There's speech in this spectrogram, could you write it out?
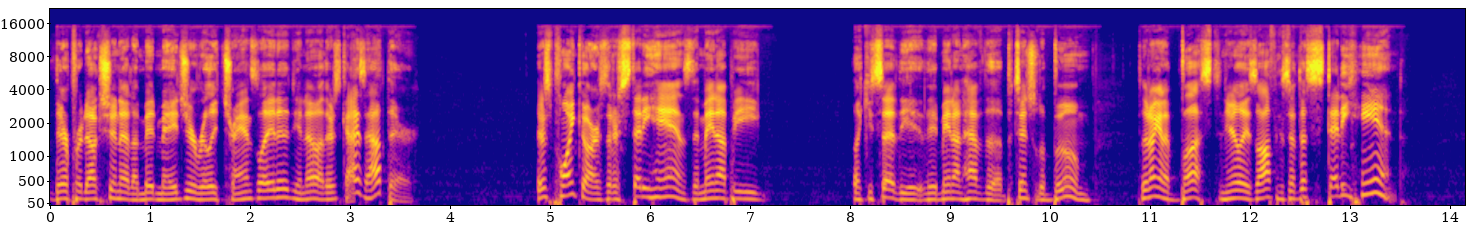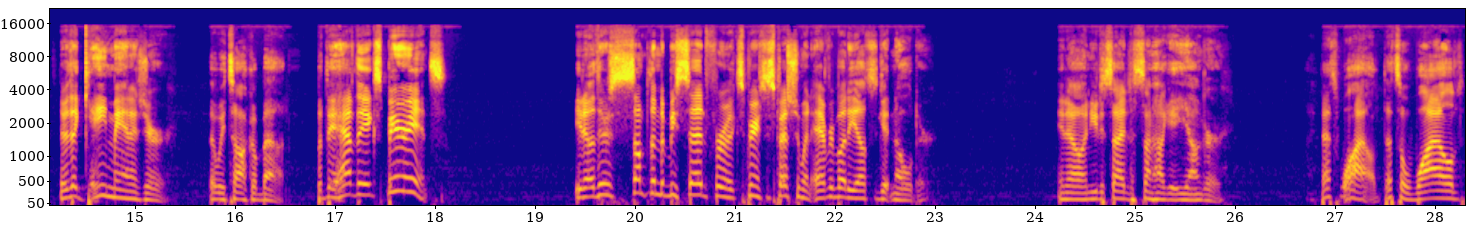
their production at a mid major really translated. You know, there's guys out there. There's point guards that are steady hands that may not be, like you said, the, they may not have the potential to boom. But they're not going to bust nearly as often because they're the steady hand. They're the game manager that we talk about, but they have the experience. You know, there's something to be said for experience, especially when everybody else is getting older. You know, and you decide to somehow get younger. That's wild. That's a wild,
